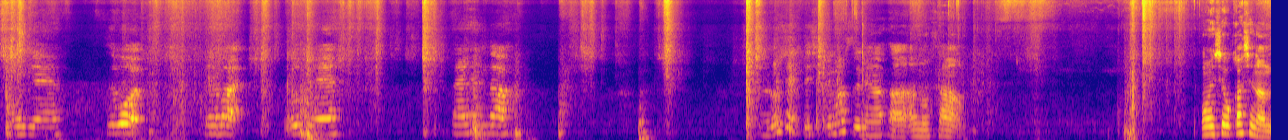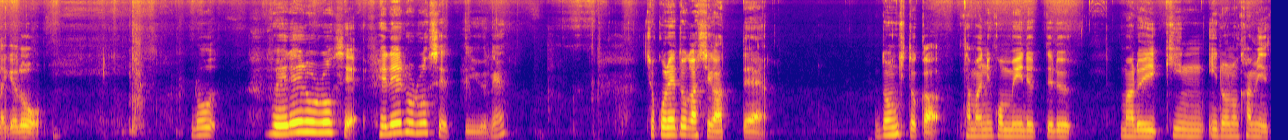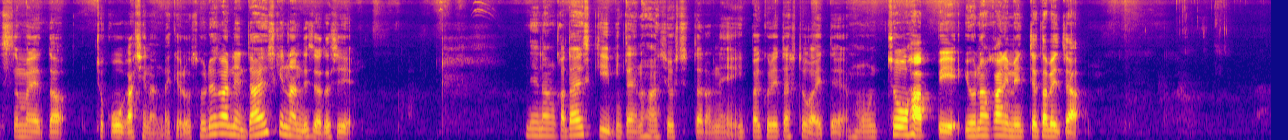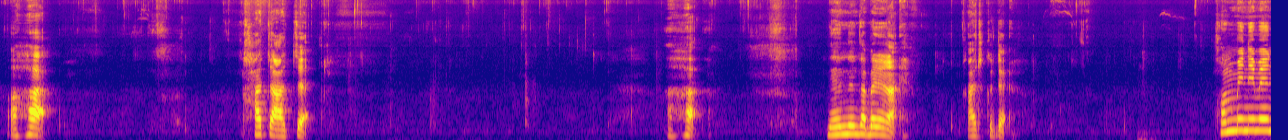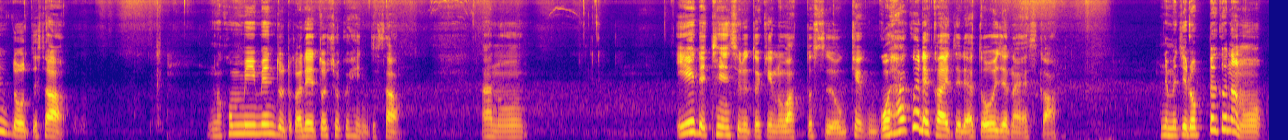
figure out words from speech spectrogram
おいで。すごい。やばい。ロシェ大変だ。ロシェって知ってます？皆さん。あのさ美味しいお菓子なんだけどロフェレロロシェフェレロロシェっていうねチョコレート菓子があってドンキとかたまにコンビニで売ってる丸い金色の紙に包まれたチョコ菓子なんだけどそれがね大好きなんですよ私。でなんか大好きみたいな話をしてたらねいっぱいくれた人がいてもう超ハッピー。夜中にめっちゃ食べちゃう。あはい肩熱いあはい全然食べれない。熱くて。コンビニ弁当ってさ、コンビニ弁当とか冷凍食品ってさあの家でチンする時のワット数を結構500で書いてるやつ多いじゃないですか。でもうち600なの。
